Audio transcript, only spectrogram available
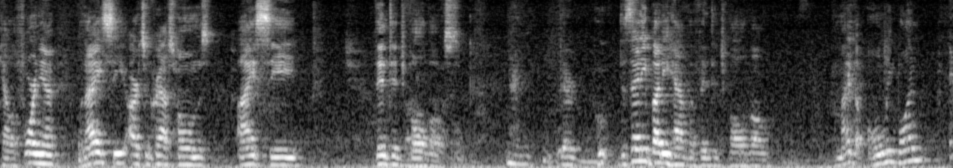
California. When I see arts and crafts homes, I see vintage Volvos. Who, does anybody have a vintage Volvo? Am I the only one?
